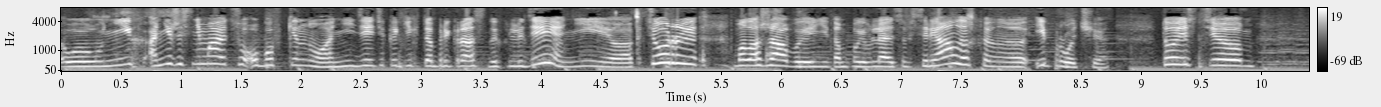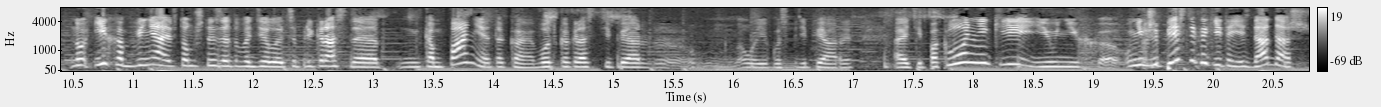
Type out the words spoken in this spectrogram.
У них, они же снимаются оба в кино. Они дети каких-то прекрасных людей, они актеры моложавые, они там появляются в сериалах э, и прочее. То есть, э, ну, их обвиняют в том, что из этого делается прекрасная компания такая. Вот как раз пиар... э, Ой, господи, пиары. А эти поклонники, и у них... э, У них же песни какие-то есть, да, Даш?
